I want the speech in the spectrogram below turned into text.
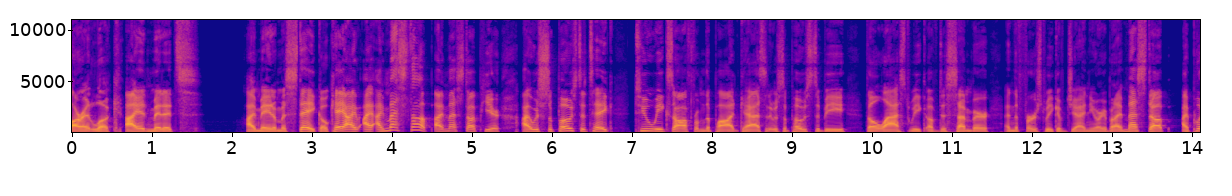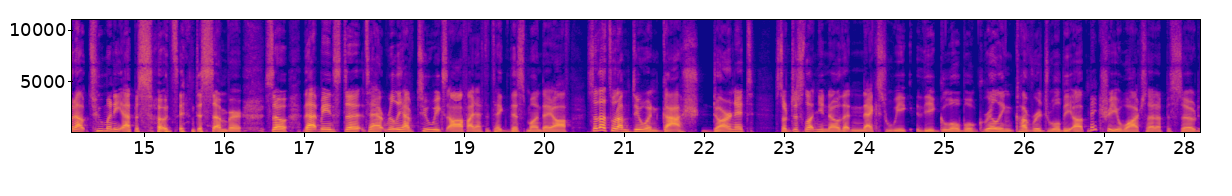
All right, look, I admit it. I made a mistake. Okay, I, I I messed up. I messed up here. I was supposed to take two weeks off from the podcast, and it was supposed to be the last week of December and the first week of January. But I messed up. I put out too many episodes in December. So that means to, to really have two weeks off, I'd have to take this Monday off. So that's what I'm doing. Gosh darn it. So just letting you know that next week the global grilling coverage will be up. Make sure you watch that episode.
